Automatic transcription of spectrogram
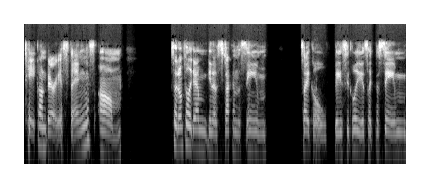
take on various things um so i don't feel like i'm you know stuck in the same cycle basically it's like the same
